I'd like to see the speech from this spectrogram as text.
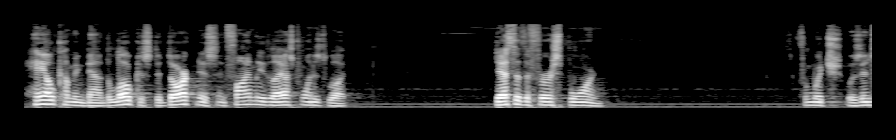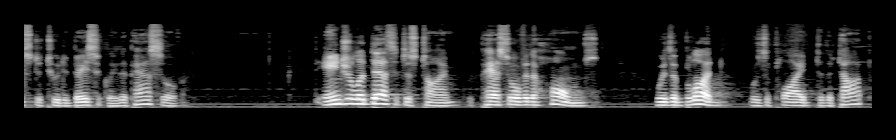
hail coming down, the locust, the darkness, and finally the last one is what? Death of the firstborn, from which was instituted basically the Passover. The angel of death at this time would pass over the homes where the blood was applied to the top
